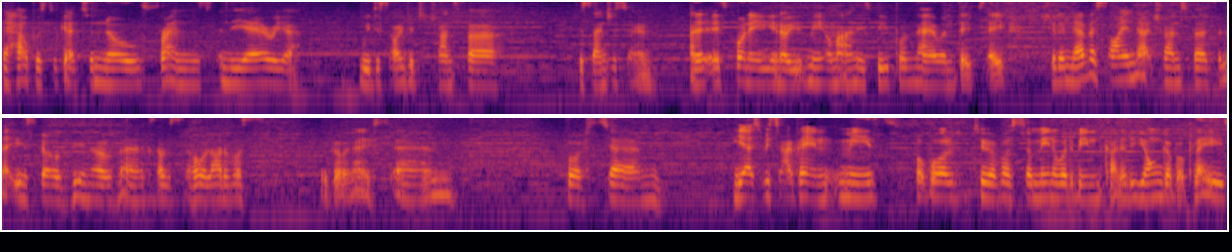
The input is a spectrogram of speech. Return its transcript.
to help us to get to know friends in the area, we decided to transfer to Seneschalstown. And it, it's funny, you know, you'd meet O'Mahony's people now, and they'd say, "Should have never signed that transfer to let you go," you know, because that was a whole lot of us were going out. Um, but um, Yes, we started playing Meath football, two of us. So Mina would have been kind of the younger, but played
